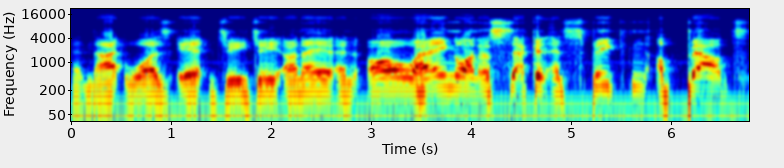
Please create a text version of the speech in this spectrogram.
And that was it. GG and and oh, hang on a second. And speaking about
